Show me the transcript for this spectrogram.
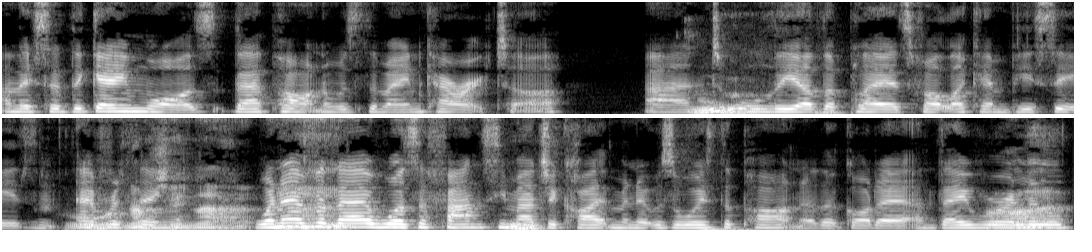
and they said the game was their partner was the main character, and all the other players felt like NPCs and never everything. Whenever there was a fancy magic item, and it was always the partner that got it, and they were a little.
